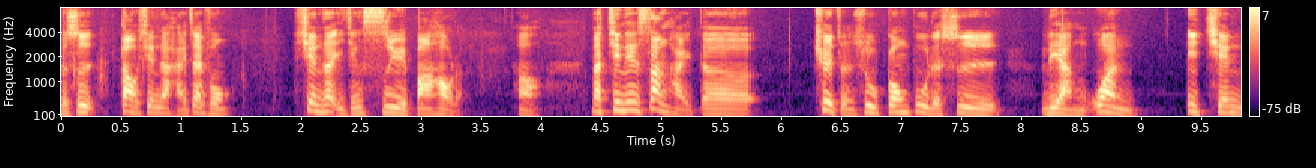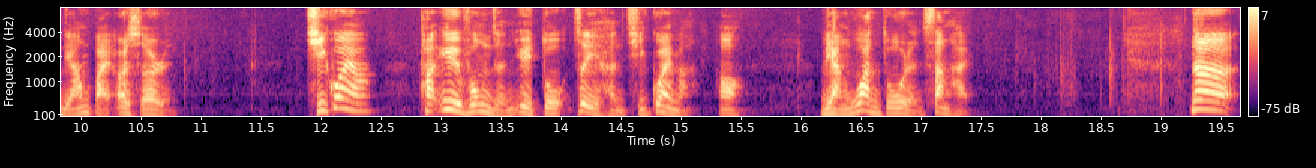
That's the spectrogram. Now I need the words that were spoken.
可是到现在还在封，现在已经四月八号了。好，那今天上海的确诊数公布的是两万一千两百二十二人，奇怪啊，他越封人越多，这也很奇怪嘛。啊，两万多人，上海。那，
